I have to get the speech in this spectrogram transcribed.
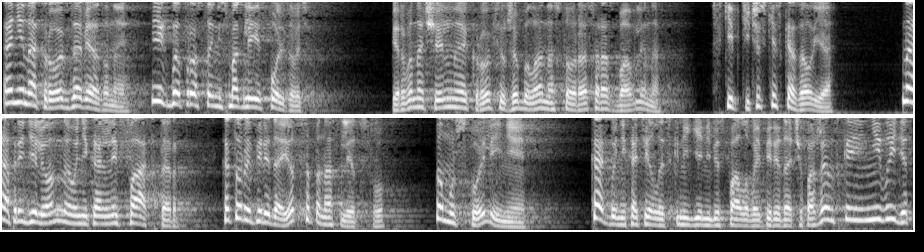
Они на кровь завязаны, их бы просто не смогли использовать». Первоначальная кровь уже была на сто раз разбавлена. Скептически сказал я. На определенный уникальный фактор, который передается по наследству. По мужской линии. Как бы ни хотелось княгине Беспаловой передачу по женской, не выйдет.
